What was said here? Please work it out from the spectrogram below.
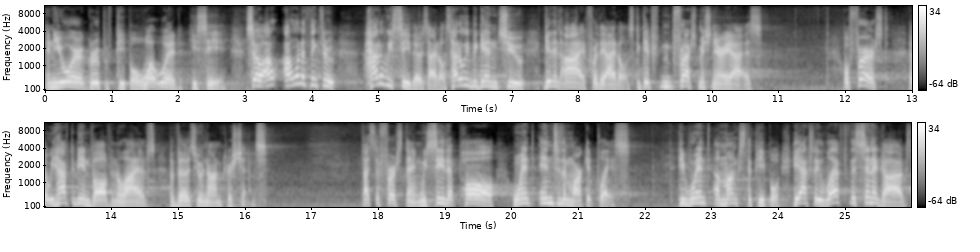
in your group of people, what would he see? So I, I want to think through how do we see those idols? How do we begin to get an eye for the idols, to get fresh missionary eyes? Well, first, that we have to be involved in the lives of those who are non Christians. That's the first thing. We see that Paul went into the marketplace. He went amongst the people. He actually left the synagogues,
